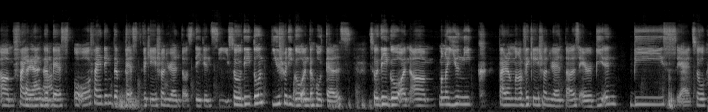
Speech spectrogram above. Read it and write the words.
Um, finding Saya, the best, oo, finding the best vacation rentals they can see. So they don't usually go on the hotels. So they go on um mga unique parang mga vacation rentals, Airbnbs, yeah. So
